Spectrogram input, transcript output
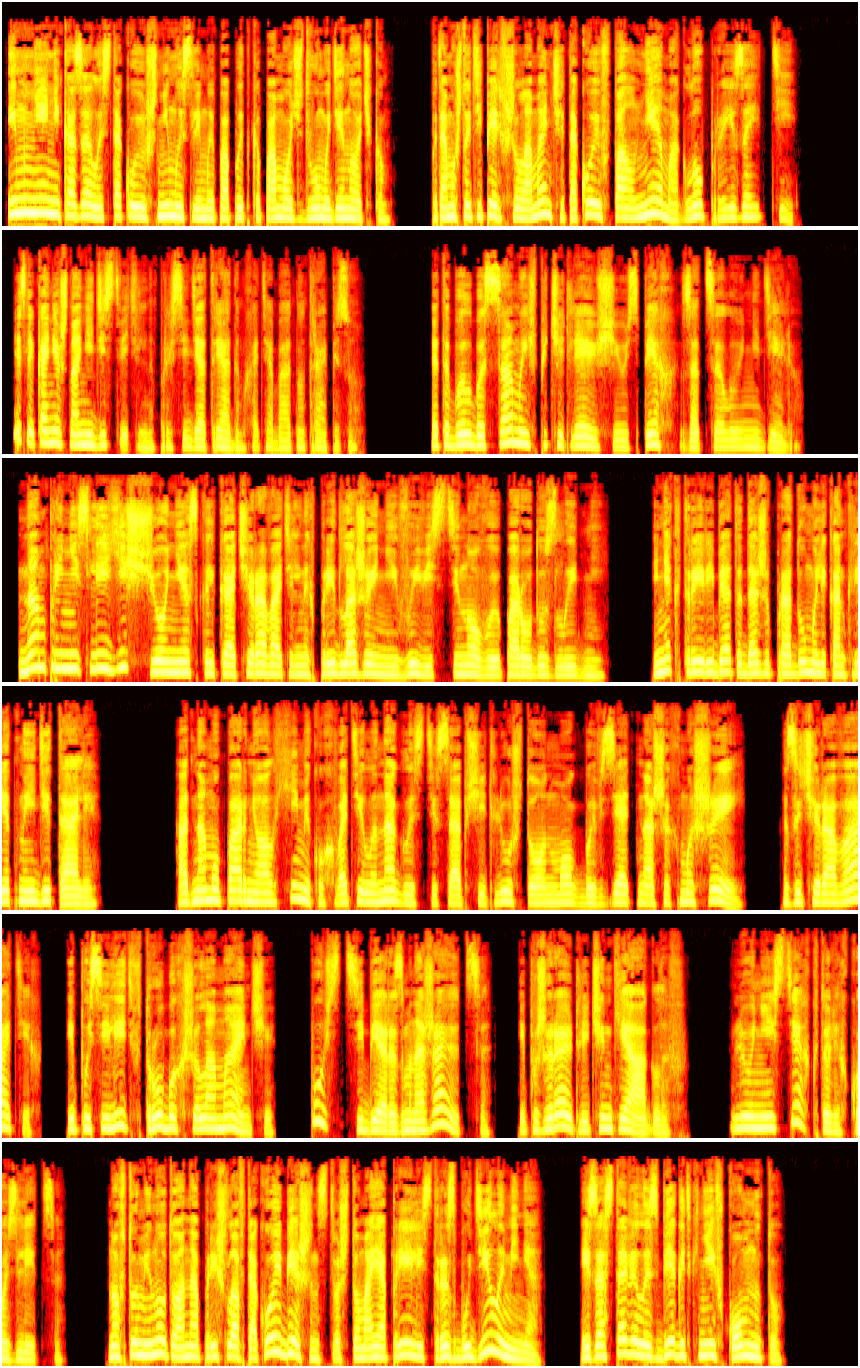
И мне не казалась такой уж немыслимой попытка помочь двум одиночкам, потому что теперь в Шаламанче такое вполне могло произойти. Если, конечно, они действительно просидят рядом хотя бы одну трапезу. Это был бы самый впечатляющий успех за целую неделю. Нам принесли еще несколько очаровательных предложений вывести новую породу злыдней. И некоторые ребята даже продумали конкретные детали. Одному парню-алхимику хватило наглости сообщить Лю, что он мог бы взять наших мышей, зачаровать их и поселить в трубах шаламанчи, пусть себе размножаются и пожирают личинки аглов. Лю не из тех, кто легко злится. Но в ту минуту она пришла в такое бешенство, что моя прелесть разбудила меня и заставила сбегать к ней в комнату.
